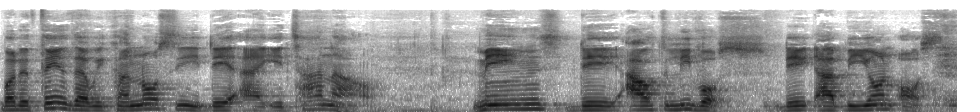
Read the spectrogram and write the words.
But the things that we cannot see, they are eternal. Means they outlive us, they are beyond us.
